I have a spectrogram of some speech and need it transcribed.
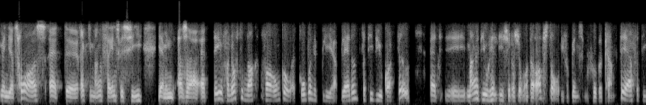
Men jeg tror også, at øh, rigtig mange fans vil sige, jamen, altså, at det er jo fornuftigt nok for at undgå, at grupperne bliver blandet, fordi vi jo godt ved, at øh, mange af de uheldige situationer, der opstår i forbindelse med fodboldkamp, det er fordi,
